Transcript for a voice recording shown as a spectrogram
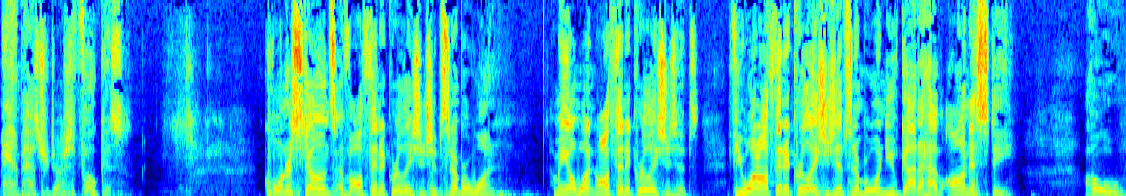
Man, Pastor Josh, focus. Cornerstones of authentic relationships. Number one, how many of y'all want authentic relationships? If you want authentic relationships, number one, you've got to have honesty. Oh,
